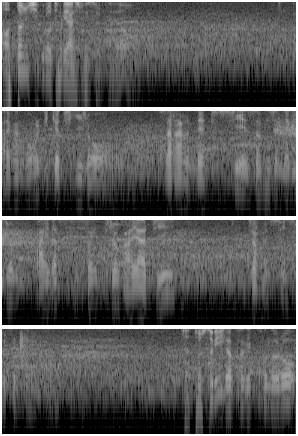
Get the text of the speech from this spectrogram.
어떤 식으로 처리할 수 있을까요? 자, 빨간 공을 비껴치기로 구사를 하는데 투수리에서 회전력이 좀 마이너스성이 들어가야지 득점할 수 있을 텐데요. 자, 투쓰리. 완벽하게 코너로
